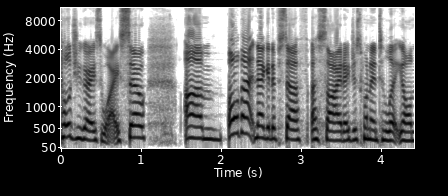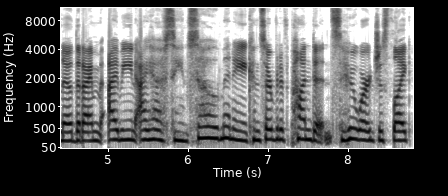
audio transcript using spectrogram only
told you guys why. So, um, all that negative stuff aside, I just wanted to let y'all know that I'm, I mean, I have seen so many conservative pundits who are just like,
